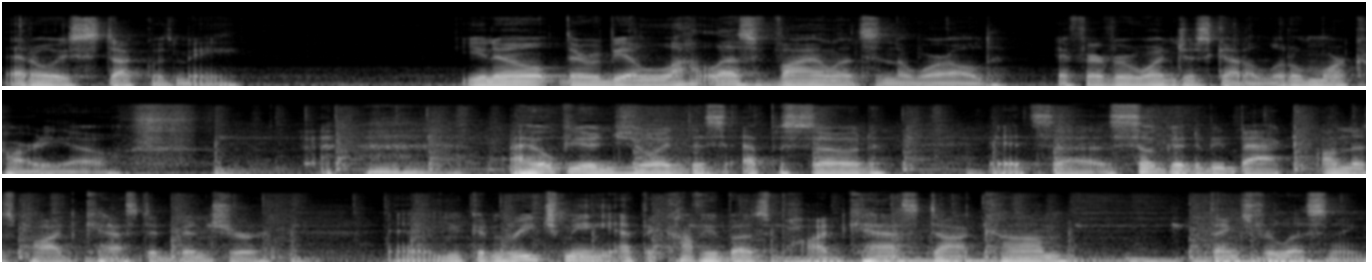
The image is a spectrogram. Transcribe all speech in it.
that always stuck with me. You know, there would be a lot less violence in the world if everyone just got a little more cardio. I hope you enjoyed this episode. It's uh, so good to be back on this podcast adventure. Uh, you can reach me at thecoffeebuzzpodcast.com. Thanks for listening.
